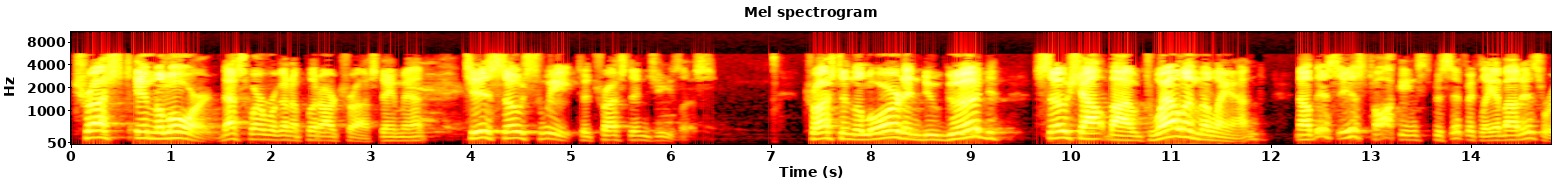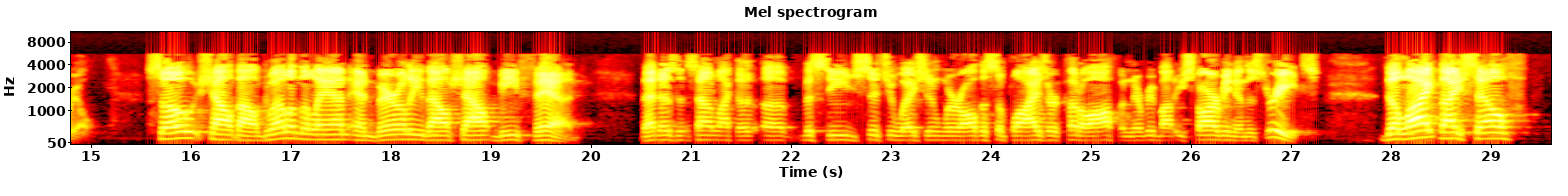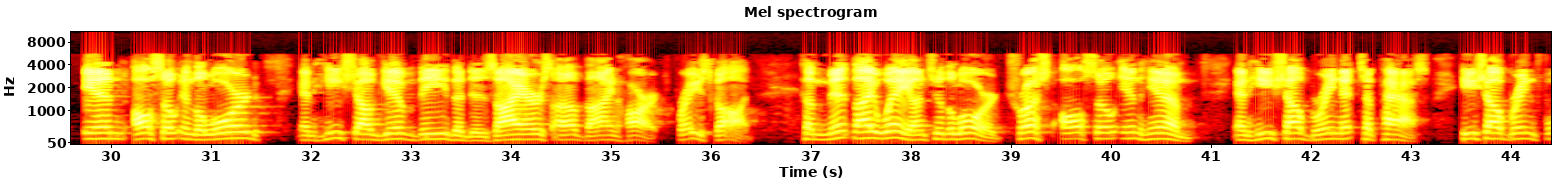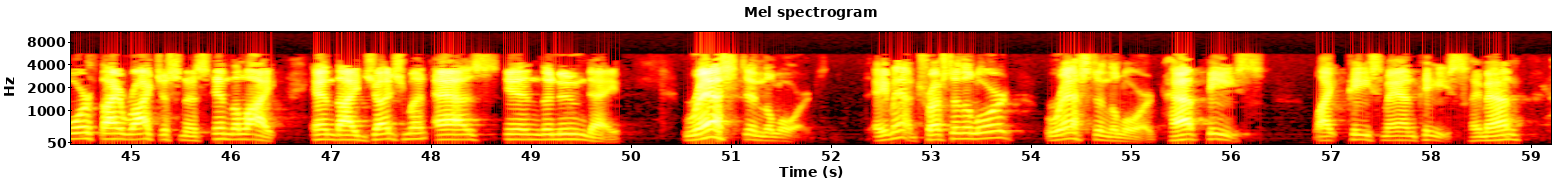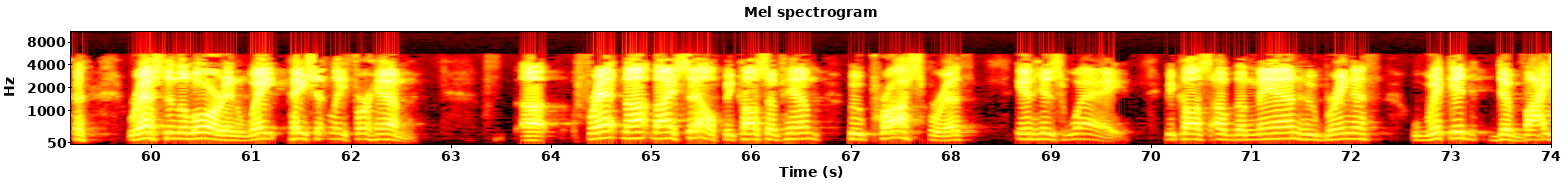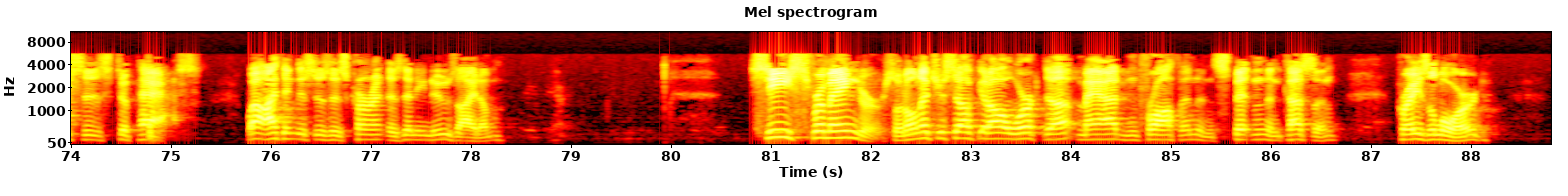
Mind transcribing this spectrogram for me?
Trust in the Lord. That's where we're going to put our trust. Amen. Tis so sweet to trust in Jesus. Trust in the Lord and do good, so shalt thou dwell in the land. Now this is talking specifically about Israel. So shalt thou dwell in the land and verily thou shalt be fed. That doesn't sound like a, a besieged situation where all the supplies are cut off and everybody's starving in the streets. Delight thyself in, also in the Lord, and he shall give thee the desires of thine heart. Praise God. Commit thy way unto the Lord. Trust also in him, and he shall bring it to pass. He shall bring forth thy righteousness in the light, and thy judgment as in the noonday. Rest in the Lord. Amen. Trust in the Lord. Rest in the Lord. Have peace. Like peace, man, peace. Amen. Rest in the Lord and wait patiently for Him. Uh, fret not thyself because of him who prospereth in his way, because of the man who bringeth wicked devices to pass. Well, I think this is as current as any news item Cease from anger. So don't let yourself get all worked up, mad and frothing and spitting and cussing. Praise the Lord.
